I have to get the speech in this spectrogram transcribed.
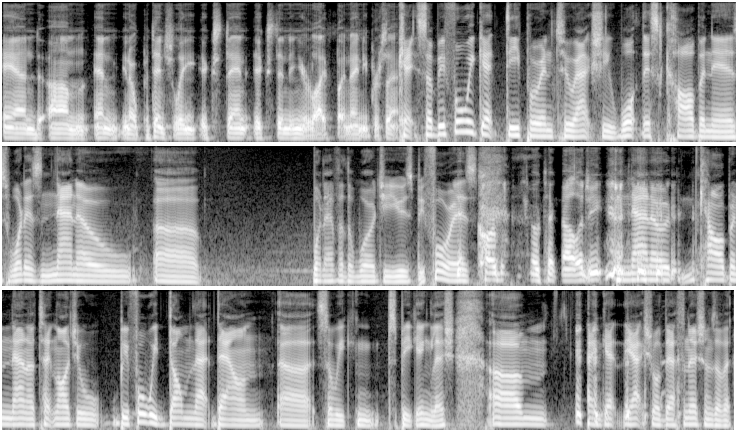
and um, and you know potentially extend extending your life by ninety percent. Okay, so before we get deeper into actually what this carbon is, what is nano uh, whatever the word you used before is carbon nanotechnology. nano carbon nanotechnology before we dumb that down uh, so we can speak english um, and get the actual definitions of it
